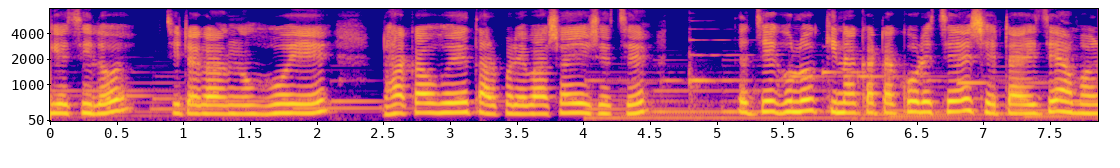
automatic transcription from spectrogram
গেছিল চিটাগাং হয়ে, ঢাকা হয়ে তারপরে বাসায় এসেছে। যেগুলো কেনাকাটা করেছে, সেটাই যে আমার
